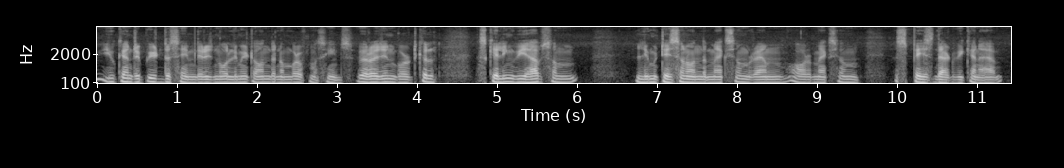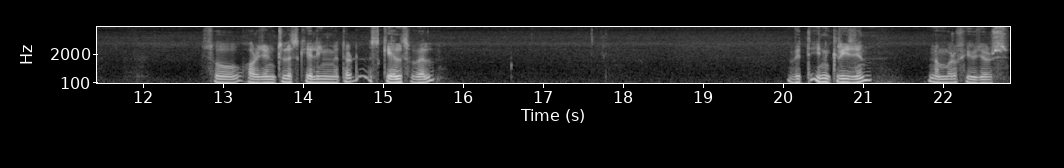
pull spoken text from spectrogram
you can repeat the same. There is no limit on the number of machines. Whereas in vertical scaling we have some limitation on the maximum RAM or maximum space that we can have. So horizontal scaling method scales well with increase in number of users.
